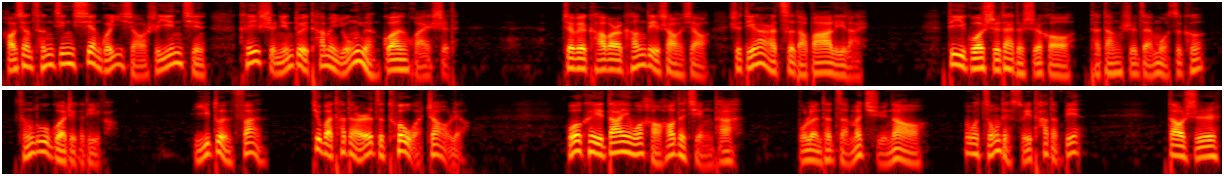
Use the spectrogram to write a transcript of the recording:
好像曾经献过一小时殷勤，可以使您对他们永远关怀似的。这位卡瓦尔康蒂少校是第二次到巴黎来，帝国时代的时候，他当时在莫斯科，曾路过这个地方，一顿饭就把他的儿子托我照料，我可以答应我好好的请他，不论他怎么取闹。那我总得随他的便，到时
